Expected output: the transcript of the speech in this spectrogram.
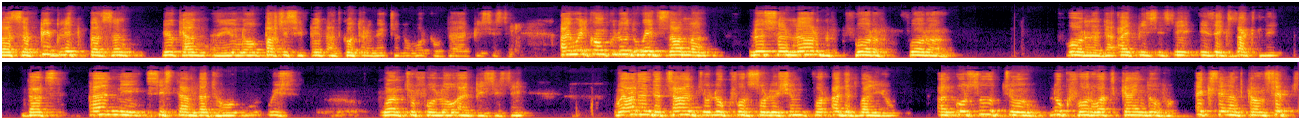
as a public person, you can, you know, participate and contribute to the work of the IPCC. I will conclude with some uh, lesson learned for, for uh, for the IPCC is exactly that any system that we want to follow IPCC, we are in the time to look for solution for added value and also to look for what kind of excellent concept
